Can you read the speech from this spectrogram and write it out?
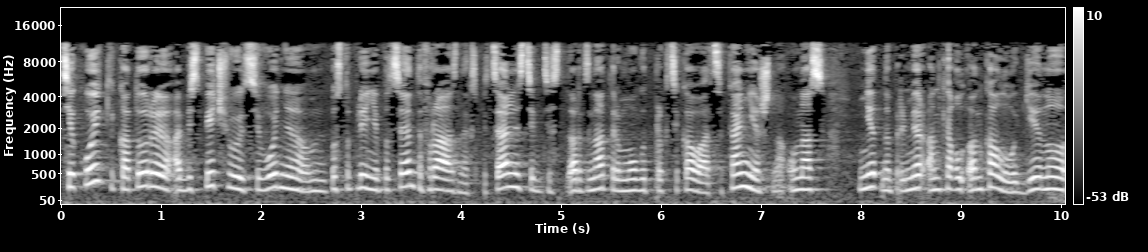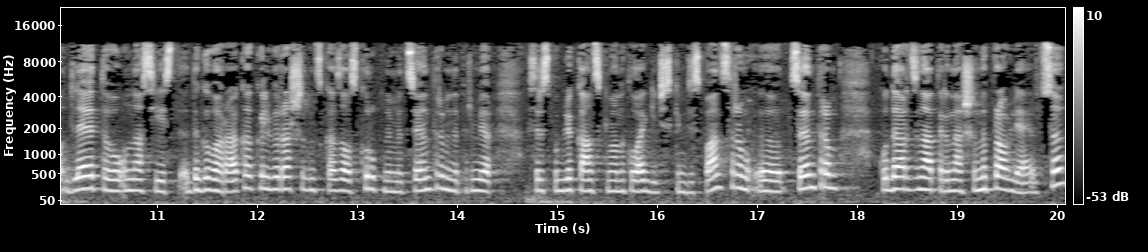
те койки, которые обеспечивают сегодня поступление пациентов разных специальностей, где ординаторы могут практиковаться. Конечно, у нас нет, например, онкологии, но для этого у нас есть договора, как Эльвира Рашидовна сказала, с крупными центрами, например, с Республиканским онкологическим диспансером, э, центром, куда ординаторы наши направляются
